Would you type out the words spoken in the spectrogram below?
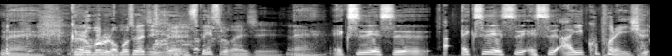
네. global을 넘어서야지, 이제. space로 가야지. 네. XS, 아, XSSI corporation의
